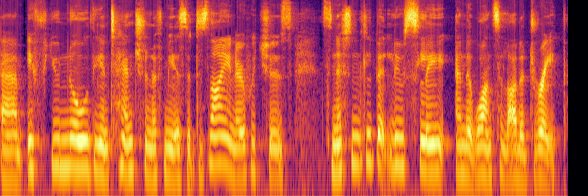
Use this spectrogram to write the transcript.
um, if you know the intention of me as a designer, which is it's knit a little bit loosely and it wants a lot of drape,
